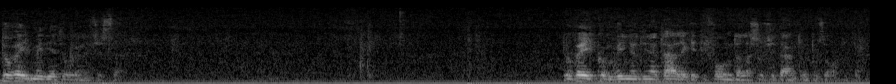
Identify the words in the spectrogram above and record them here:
Dov'è il mediatore necessario? Dov'è il convegno di Natale che ti fonda la società antroposofica?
